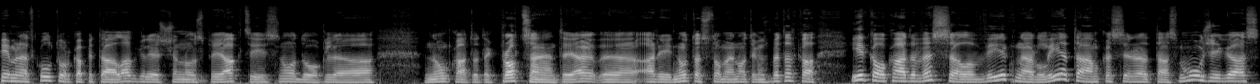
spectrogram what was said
pieminēt kultūra kapitāla atgriešanos pie akcijas nodokļa nu, teikt, procenti, ja, eh, arī nu, tas tomēr notikums. Bet atkal ir kaut kāda vesela virkne ar lietām, kas ir tās mūžīgās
